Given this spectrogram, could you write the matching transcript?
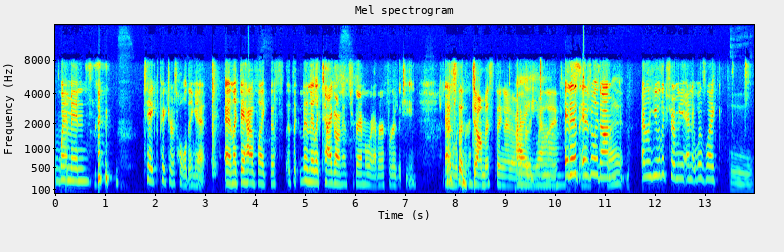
women take pictures holding it and like they have like this it's like then they like tag it on instagram or whatever for the team That's whatever the dumbest thing I've ever I, heard in my yeah. life. it is it is really dumb What? and like, he was like showing me and it was like Ooh.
